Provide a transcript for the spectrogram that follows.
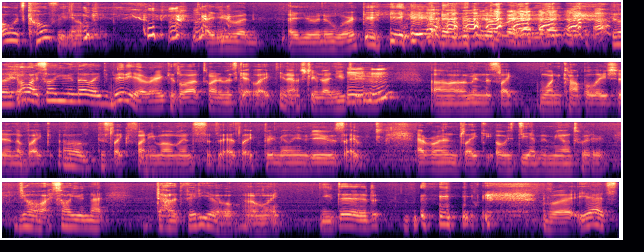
oh it's Kofi and I'm like are you a are you a new worker here? You know, like, they're like oh I saw you in that like video right because a lot of tournaments get like you know streamed on YouTube. Um, I'm in this like one compilation of like oh this like funny moments. It has like three million views. I, everyone's like always DMing me on Twitter. Yo, I saw you in that that video. And I'm like, you did. but yeah, it's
